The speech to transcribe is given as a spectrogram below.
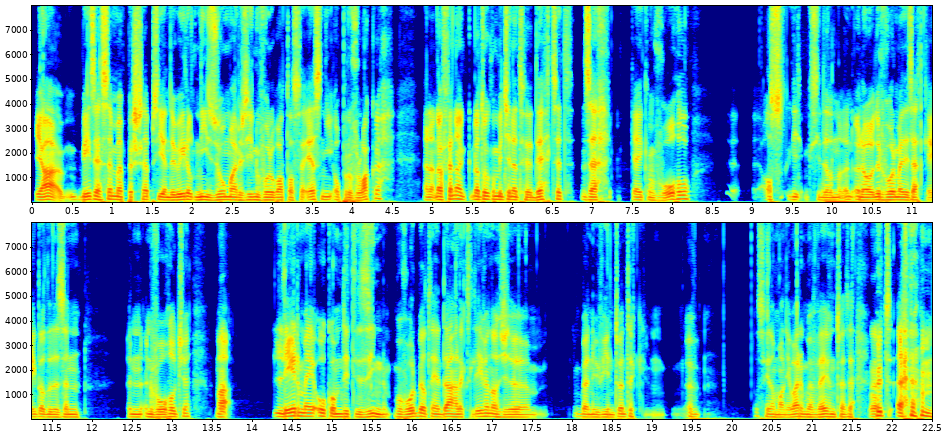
ja, bezig zijn met perceptie en de wereld niet zomaar zien voor wat dat ze is, niet oppervlakkig. En dat vind ik dat ook een beetje in het gedicht zit. Zeg, kijk, een vogel. Als, ik, ik zie dan een, een ouder voor mij die zegt, kijk, dat is een, een, een vogeltje. Maar leer mij ook om dit te zien. Bijvoorbeeld in het dagelijks leven, als je... Ik ben nu 24... dat is helemaal niet waar, ik ben 25. Ja. Goed, ehm,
